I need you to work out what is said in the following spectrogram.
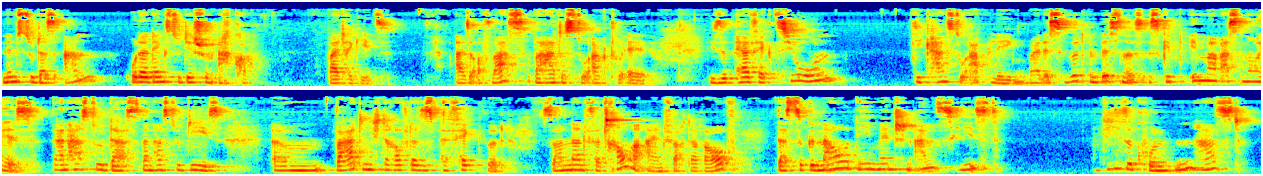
Nimmst du das an oder denkst du dir schon, ach komm, weiter geht's? Also auf was wartest du aktuell? Diese Perfektion, die kannst du ablegen, weil es wird im Business, es gibt immer was Neues. Dann hast du das, dann hast du dies. Ähm, warte nicht darauf, dass es perfekt wird, sondern vertraue einfach darauf, dass du genau die Menschen anziehst, diese Kunden hast,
